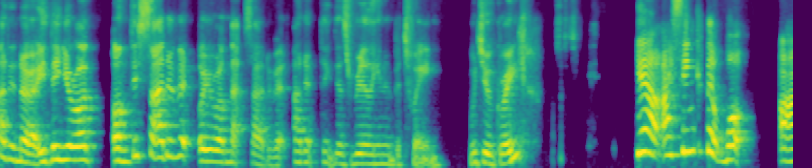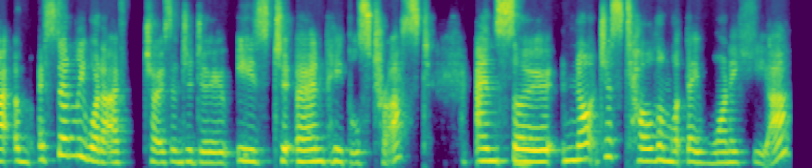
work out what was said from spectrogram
I don't know either you're on, on this side of it or you're on that side of it. I don't think there's really an in between would you agree? Yeah i think that what i um, certainly what i've chosen to do is to earn people's trust. And so mm. not just tell them what they want to hear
